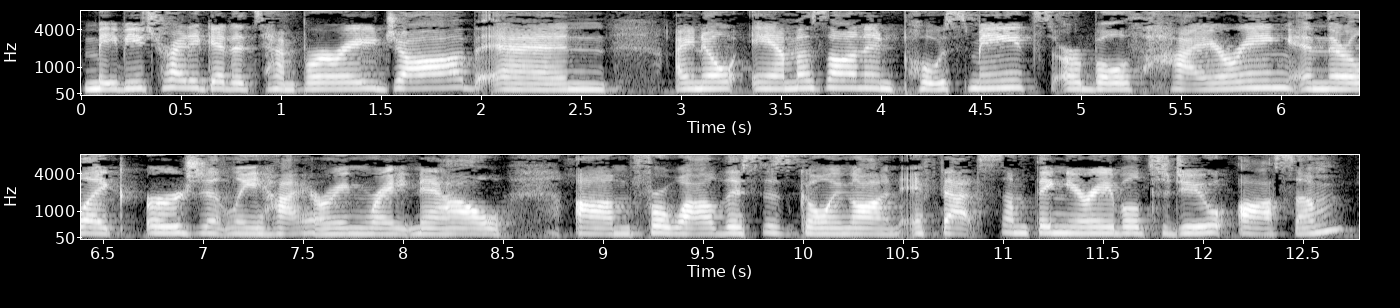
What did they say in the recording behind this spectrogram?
maybe try to get a temporary job. And I know Amazon and Postmates are both hiring and they're like urgently hiring right now um, for while this is going on. If that's something you're able to do, awesome.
